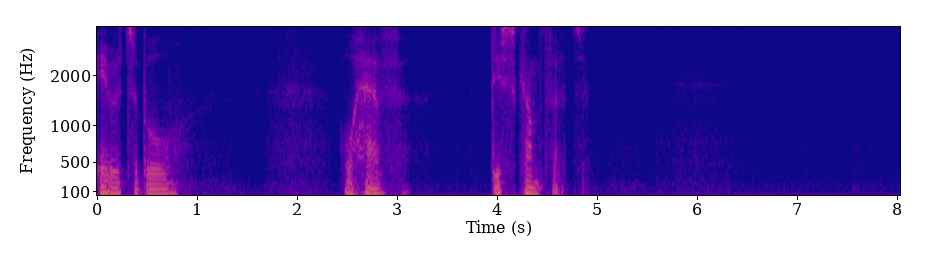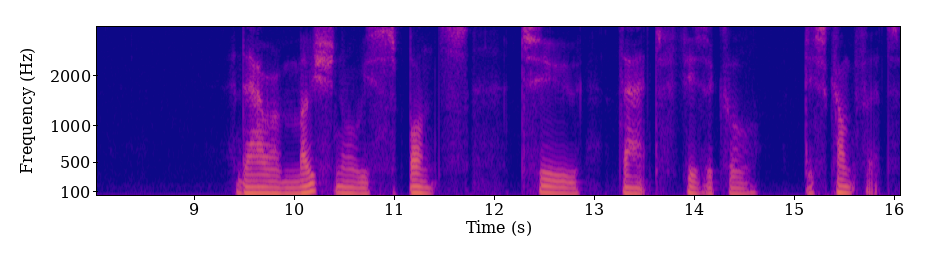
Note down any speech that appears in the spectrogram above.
irritable or have discomfort. And our emotional response to that physical discomfort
